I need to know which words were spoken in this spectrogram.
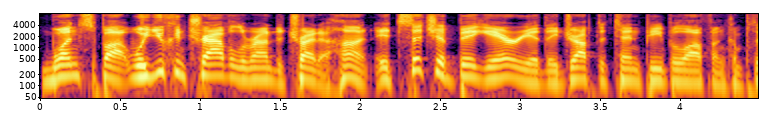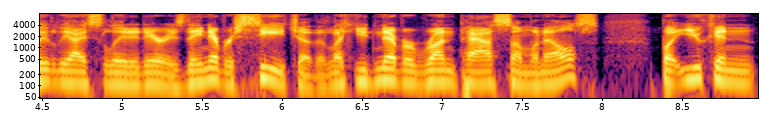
One spot. Well, you can travel around to try to hunt. It's such a big area. They drop the 10 people off in completely isolated areas. They never see each other. Like you'd never run past someone else, but you can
